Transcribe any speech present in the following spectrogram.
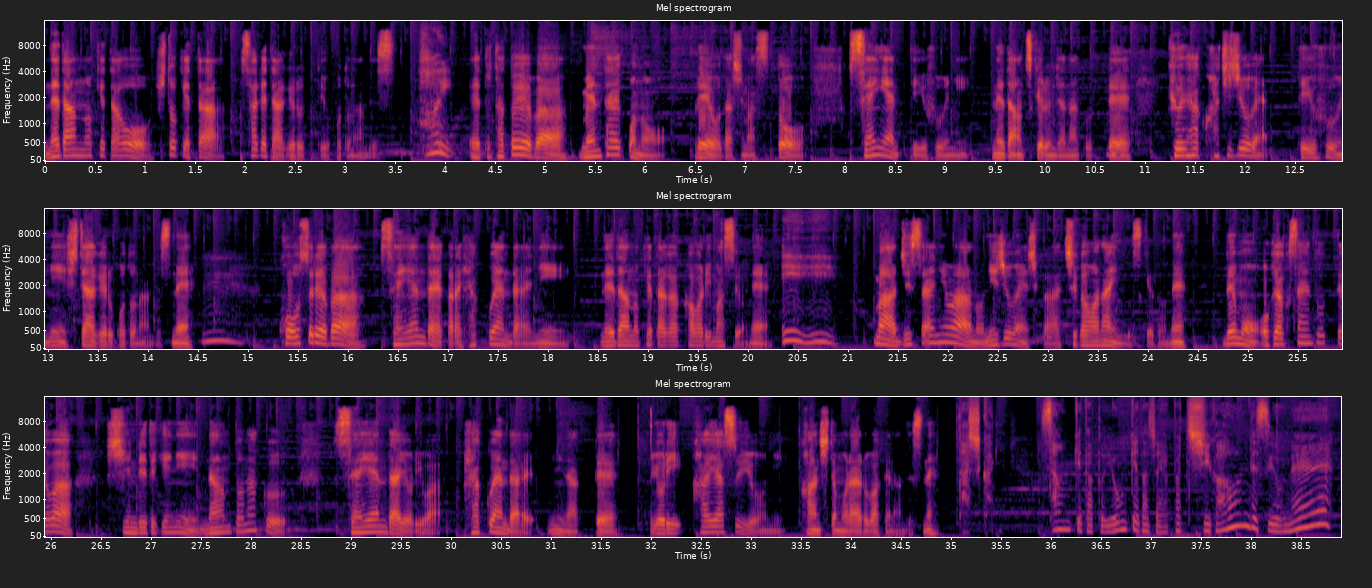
値段の桁を一桁下げてあげるっていうことなんです。はい。えっ、と、例えば、明太子の例を出しますと、1000円っていう風に値段をつけるんじゃなくって、980円っていう風にしてあげることなんですね。うん。こうすれば、1000円台から100円台に値段の桁が変わりますよね。ええええ。まあ実際にはあの20円しか違わないんですけどね。でもお客さんにとっては心理的になんとなく1000円台よりは100円台になってより買いやすいように感じてもらえるわけなんですね。確かに3桁と4桁じゃやっぱ違うんですよね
